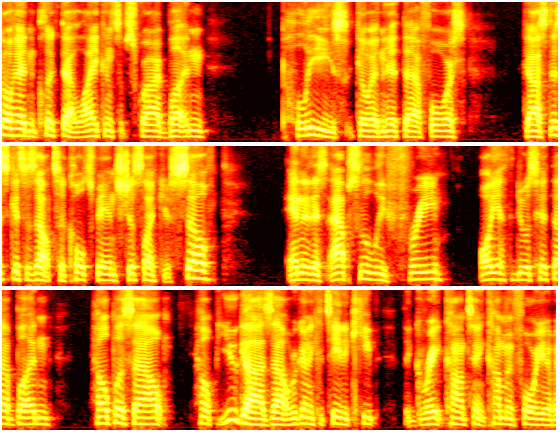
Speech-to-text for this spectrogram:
go ahead and click that like and subscribe button. Please go ahead and hit that for us. Guys, this gets us out to Colts fans just like yourself, and it is absolutely free. All you have to do is hit that button, help us out, help you guys out. We're going to continue to keep the great content coming for you.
